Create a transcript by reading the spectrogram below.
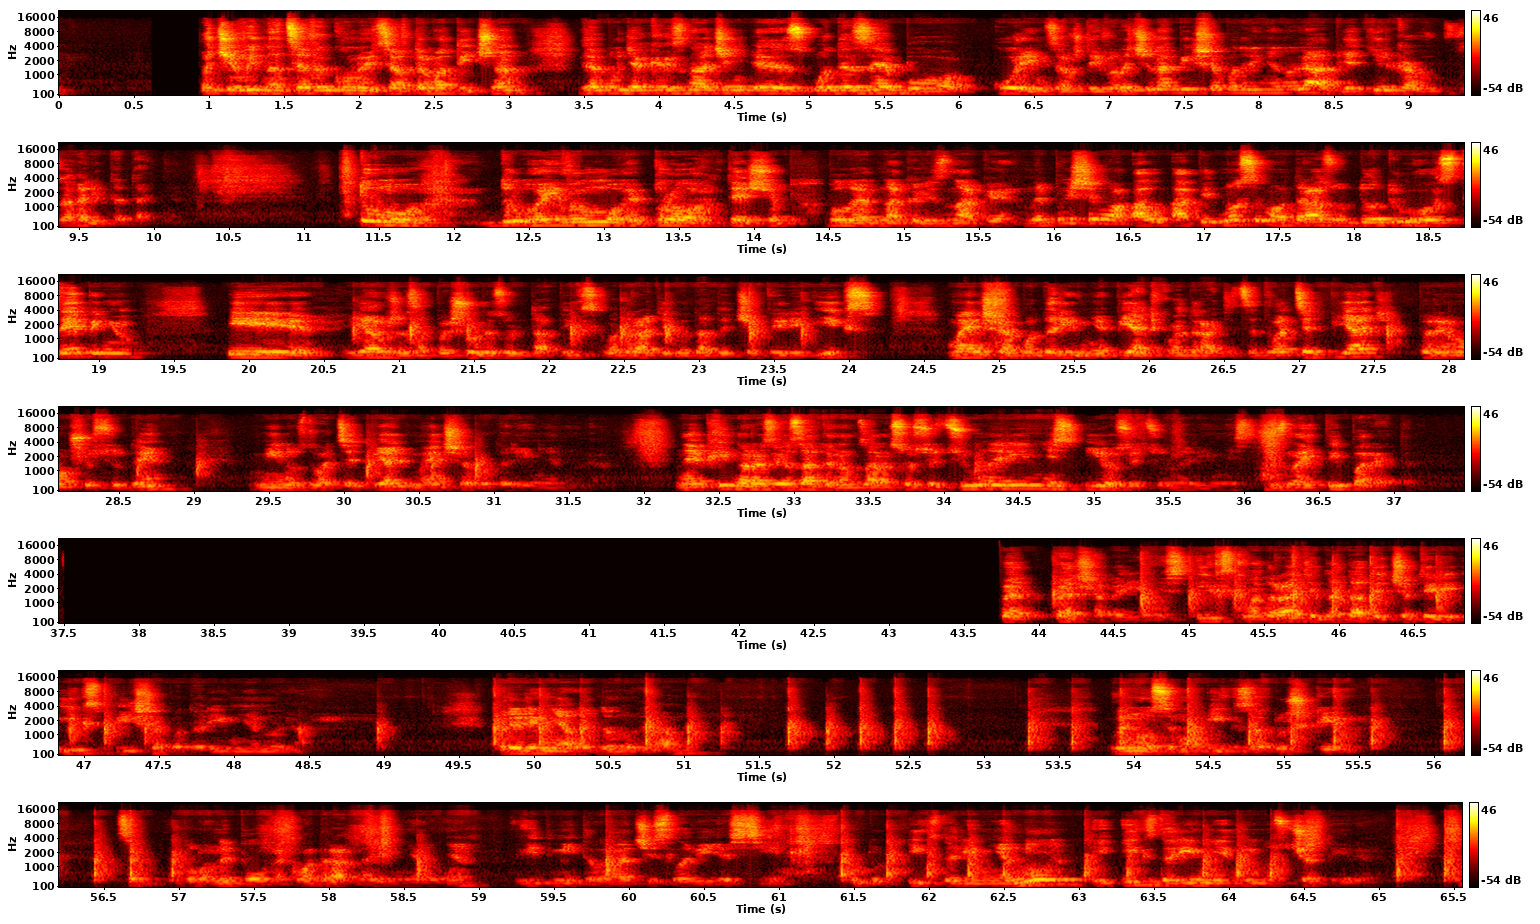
Очевидно, це виконується автоматично для будь-яких значень е, з ОДЗ, бо корінь завжди величина більше або дорівнює нуля, а п'ятірка взагалі додатня. Тому другої вимоги про те, щоб були однакові знаки, не пишемо, а, підносимо одразу до другого степеню. І я вже запишу результат. х квадраті додати 4х менше або дорівнює 5 в квадраті це 25. Переношу сюди. Мінус 25 менше або дорівнює 0. Необхідно розв'язати нам зараз ось оцю нерівність і ось оцю нерівність і знайти перетин. Перша нерівність х квадраті додати 4х більше або дорівнює 0. Прирівняли до нуля. Виносимо х за дужки. Це було неповне квадратне рівняння. Відмітили на числовій осі. Тут х дорівнює 0 і х дорівнює мінус 4.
